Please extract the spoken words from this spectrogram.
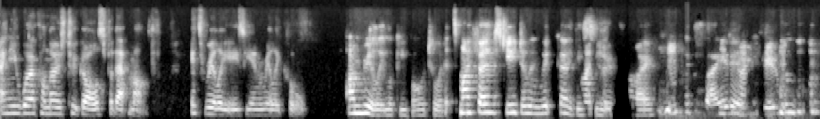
and you work on those two goals for that month. It's really easy and really cool. I'm really looking forward to it. It's my first year doing WIPGO this I year. So Excited.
